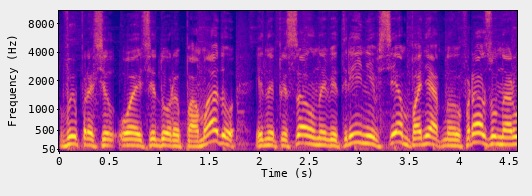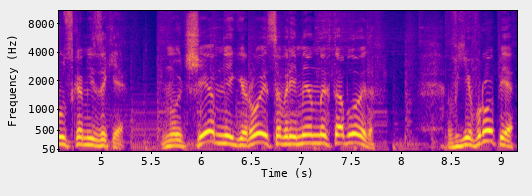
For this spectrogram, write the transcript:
выпросил у Айсидоры помаду и написал на витрине всем понятную фразу на русском языке. Ну чем не герой современных таблоидов? В Европе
